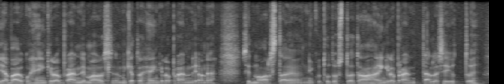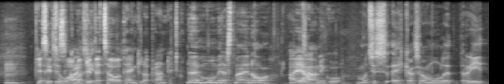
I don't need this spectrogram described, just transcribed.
jäbä joku henkilöbrändi, mä olisin, mikä tuo henkilöbrändi on. Ja sitten mä vasta niin kuin tutustuin, että on henkilöbrändi, tällaisia juttuja. Mm. Ja sitten siis huomasit, kaikki... että sä oot henkilöbrändi. No mun mielestä mä en oo. Ai se on, niin kuin, mutta siis ehkä se on mulle rii,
